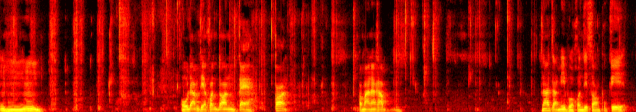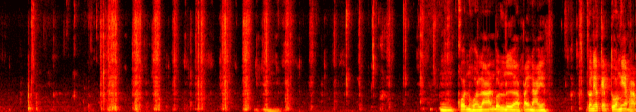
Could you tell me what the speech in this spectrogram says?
อือหือหูดำเสียคนตอนแก่ก็ประมาณนะครับ น่าจะมีผัวคนที่สองพุกกี้อืมคนหัวล้านบนเรือไปไหน ช่วงนี้เก็บตัวเงียบครับ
